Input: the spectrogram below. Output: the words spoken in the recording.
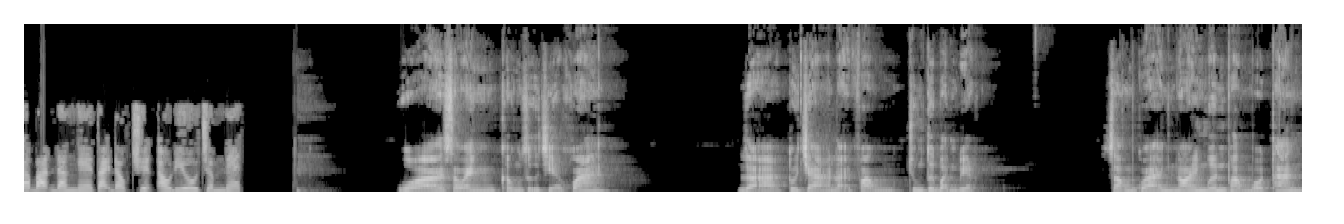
Các bạn đang nghe tại đọc chuyện audio.net Ủa, sao anh không giữ chìa khóa? Dạ tôi trả lại phòng, Chúng tôi bận việc. Sao hôm qua anh nói mướn phòng một tháng,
